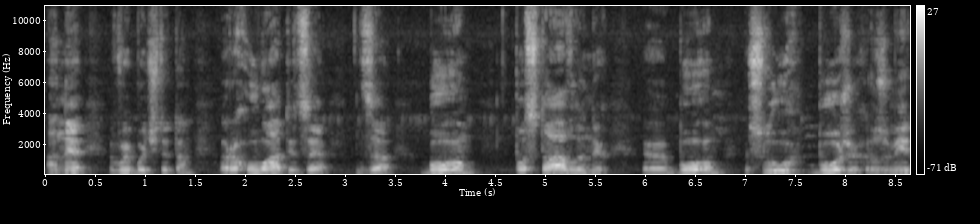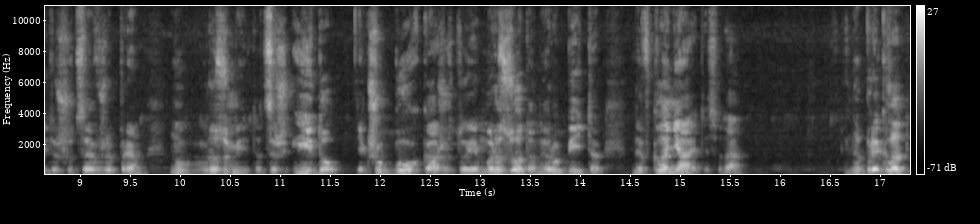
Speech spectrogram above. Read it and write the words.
а не, вибачте, там, рахувати це за Богом поставлених, е, Богом слуг Божих. Розумієте, що це вже прям, ну розумієте, це ж ідол. Якщо Бог каже, то є мерзота, не робіть так, не вклоняйтеся. Да? Наприклад,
